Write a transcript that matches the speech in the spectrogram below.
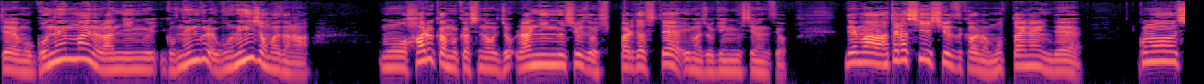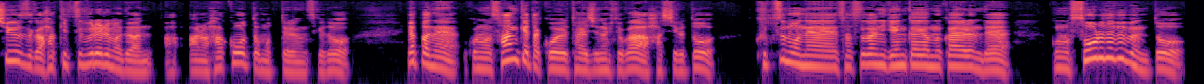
て、もう5年前のランニング、5年ぐらい、5年以上前だな。もう、はるか昔のランニングシューズを引っ張り出して、今ジョギングしてるんですよ。で、まあ、新しいシューズ買うのはもったいないんで、このシューズが履き潰れるまでは、ああの、履こうと思ってるんですけど、やっぱね、この3桁超える体重の人が走ると、靴もね、さすがに限界が迎えるんで、このソールの部分と、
